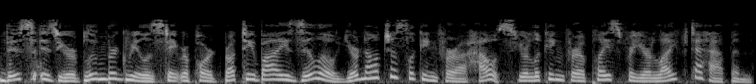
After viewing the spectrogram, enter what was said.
This is your Bloomberg Real Estate Report brought to you by Zillow. You're not just looking for a house, you're looking for a place for your life to happen.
